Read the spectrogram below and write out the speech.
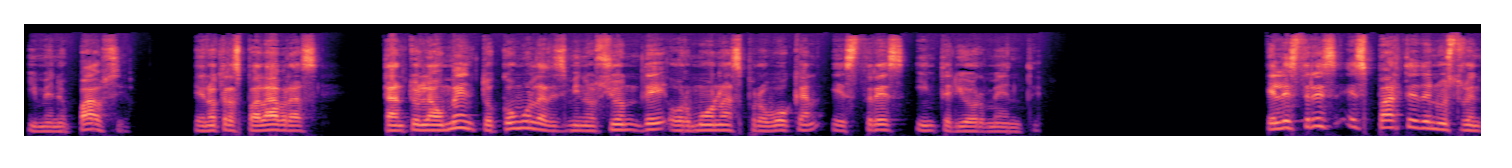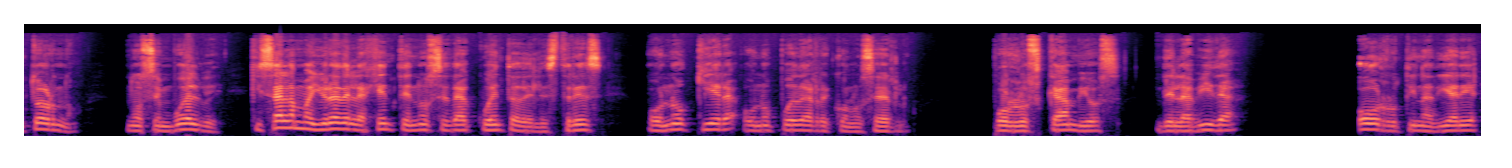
y menopausia. En otras palabras, tanto el aumento como la disminución de hormonas provocan estrés interiormente. El estrés es parte de nuestro entorno, nos envuelve. Quizá la mayoría de la gente no se da cuenta del estrés o no quiera o no pueda reconocerlo por los cambios de la vida o rutina diaria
